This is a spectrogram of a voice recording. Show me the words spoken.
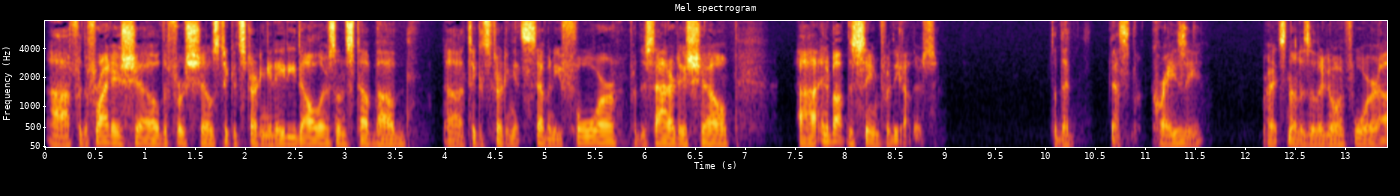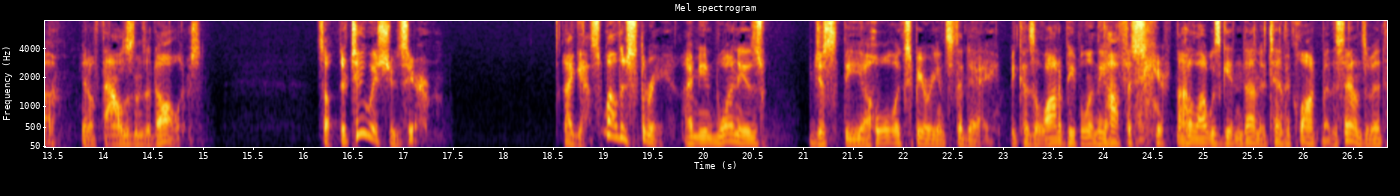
Uh, for the Friday show, the first show's tickets starting at $80 on StubHub. Uh, tickets starting at 74 for the Saturday show, uh, and about the same for the others. So that that's not crazy, right? It's not as though they're going for uh, you know thousands of dollars. So there are two issues here, I guess. Well, there's three. I mean, one is just the uh, whole experience today, because a lot of people in the office here, not a lot was getting done at 10 o'clock by the sounds of it.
